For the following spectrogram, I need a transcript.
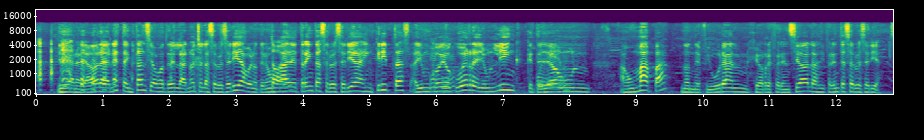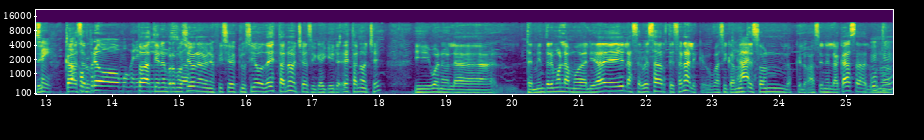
y bueno, y ahora en esta instancia vamos a tener la noche de la cervecería. Bueno, tenemos más de 30 cervecerías inscriptas. Hay un código QR y un link que te lleva a un a un mapa donde figuran georreferenciadas las diferentes cervecerías. Sí, Cada todas, promos, todas tienen promociones, beneficios exclusivos de esta noche, así que hay que ir esta noche. Y bueno, la, también tenemos la modalidad de las cervezas artesanales, que básicamente son los que lo hacen en la casa. Algunos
